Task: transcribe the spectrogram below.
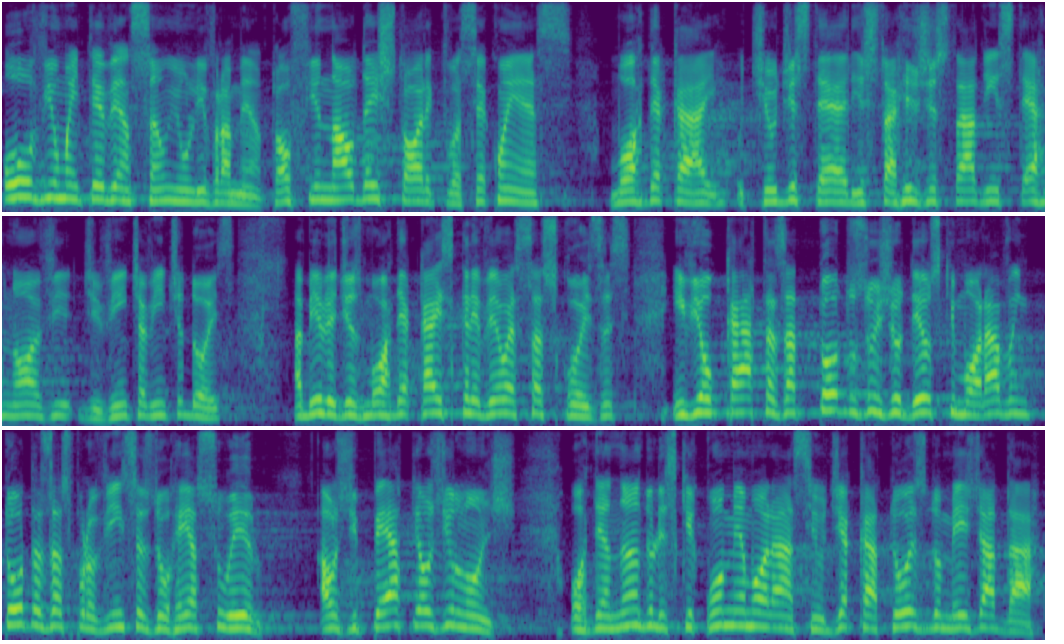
houve uma intervenção e um livramento. Ao final da história que você conhece, Mordecai, o tio de Esther, está registrado em Esther 9, de 20 a 22. A Bíblia diz, Mordecai escreveu essas coisas, enviou cartas a todos os judeus que moravam em todas as províncias do rei Assuero, aos de perto e aos de longe, ordenando-lhes que comemorassem o dia 14 do mês de Adar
